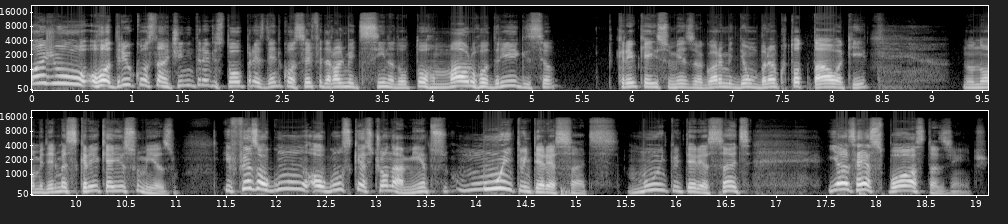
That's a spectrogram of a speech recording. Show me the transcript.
Hoje o Rodrigo Constantino entrevistou o presidente do Conselho Federal de Medicina, doutor Mauro Rodrigues. Eu creio que é isso mesmo. Agora me deu um branco total aqui no nome dele, mas creio que é isso mesmo. E fez algum, alguns questionamentos muito interessantes. Muito interessantes. E as respostas, gente,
